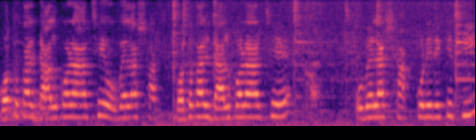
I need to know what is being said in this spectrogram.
গতকাল ডাল করা আছে, ওবেলা শাক, গতকাল ডাল করা আছে, ওবেলা শাক করে রেখেছি,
